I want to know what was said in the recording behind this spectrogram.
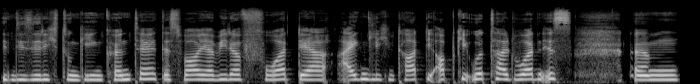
in diese Richtung gehen könnte. Das war ja wieder vor der eigentlichen Tat, die abgeurteilt worden ist. Ähm,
